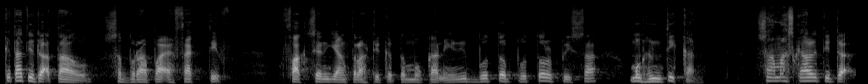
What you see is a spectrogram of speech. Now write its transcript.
Kita tidak tahu seberapa efektif vaksin yang telah diketemukan ini betul-betul bisa menghentikan. Sama sekali tidak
